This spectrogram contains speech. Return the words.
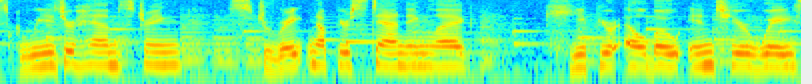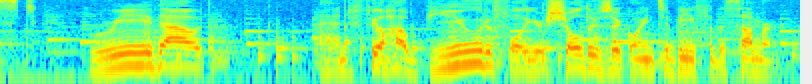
Squeeze your hamstring. Straighten up your standing leg. Keep your elbow into your waist. Breathe out and feel how beautiful your shoulders are going to be for the summer.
